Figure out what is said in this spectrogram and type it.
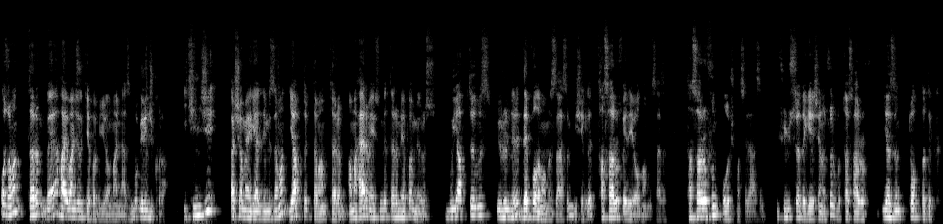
O zaman tarım veya hayvancılık yapabiliyor olman lazım. Bu birinci kural. İkinci aşamaya geldiğimiz zaman yaptık tamam tarım ama her mevsimde tarım yapamıyoruz. Bu yaptığımız ürünleri depolamamız lazım. Bir şekilde tasarruf ediyor olmamız lazım. Tasarrufun oluşması lazım. Üçüncü sırada gelişen unsur bu tasarruf. Yazın topladık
